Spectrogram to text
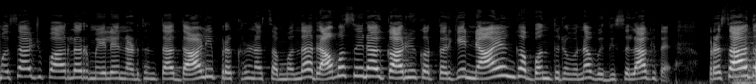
ಮಸಾಜ್ ಪಾರ್ಲರ್ ಮೇಲೆ ನಡೆದಂತ ದಾಳಿ ಪ್ರಕರಣ ಸಂಬಂಧ ರಾಮಸೇನಾ ಕಾರ್ಯಕರ್ತರಿಗೆ ನ್ಯಾಯಾಂಗ ಬಂಧನವನ್ನು ವಿಧಿಸಲಾಗಿದೆ. ಪ್ರಸಾದ್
